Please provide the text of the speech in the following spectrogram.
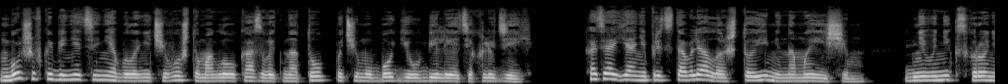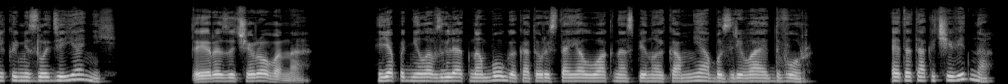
Больше в кабинете не было ничего, что могло указывать на то, почему боги убили этих людей. Хотя я не представляла, что именно мы ищем. Дневник с хрониками злодеяний? Ты разочарована. Я подняла взгляд на бога, который стоял у окна спиной ко мне, обозревая двор. Это так очевидно?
